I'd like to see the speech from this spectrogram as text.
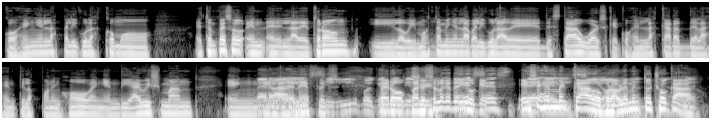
cogen en las películas como, esto empezó en, en la de Tron y lo vimos también en la película de, de Star Wars, que cogen las caras de la gente y los ponen joven, en The Irishman, en, la de Netflix. sí, pero, pero eso es lo que te digo, que ese es el mercado, probablemente ¿me 8K. entiendes?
